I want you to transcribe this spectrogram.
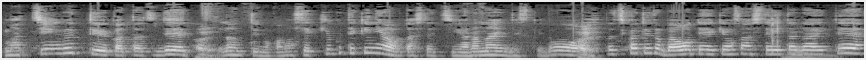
マッチングっていう形で、はい。なんていうのかな、積極的には私たちやらないんですけど、はい。どっちかというと場を提供させていただいて、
